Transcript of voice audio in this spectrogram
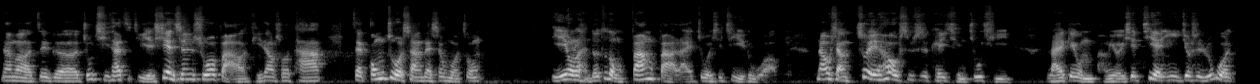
那么这个朱琪他自己也现身说法啊，提到说他在工作上在生活中也用了很多这种方法来做一些记录啊。那我想最后是不是可以请朱琪来给我们朋友一些建议？就是如果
